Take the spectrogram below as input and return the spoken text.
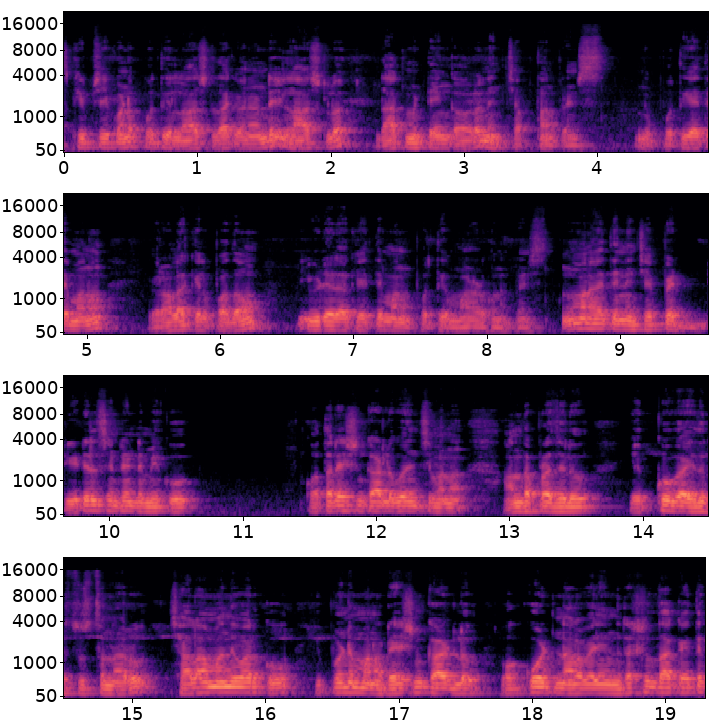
స్కిప్ చేయకుండా పూర్తిగా లాస్ట్ దాకా వినండి. లాస్ట్లో డాక్యుమెంట్ ఏం కావాలో నేను చెప్తాను ఫ్రెండ్స్. ఇంకా పూర్తిగా అయితే మనం వివరాలకు వెళ్ళిపోదాం. ఈ వీడియోలోకి అయితే మనం పూర్తిగా మాట్లాడుకున్నాం ఫ్రెండ్స్. మనమైతే నేను చెప్పే డీటెయిల్స్ ఏంటంటే మీకు కొత్త రేషన్ కార్డుల గురించి మన ఆంధ్ర ప్రజలు ఎక్కువగా ఎదురు చూస్తున్నారు. చాలామంది వరకు ఇప్పుడే మన రేషన్ కార్డులు ఒక కోటి నలభై ఎనిమిది లక్షల దాకా అయితే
